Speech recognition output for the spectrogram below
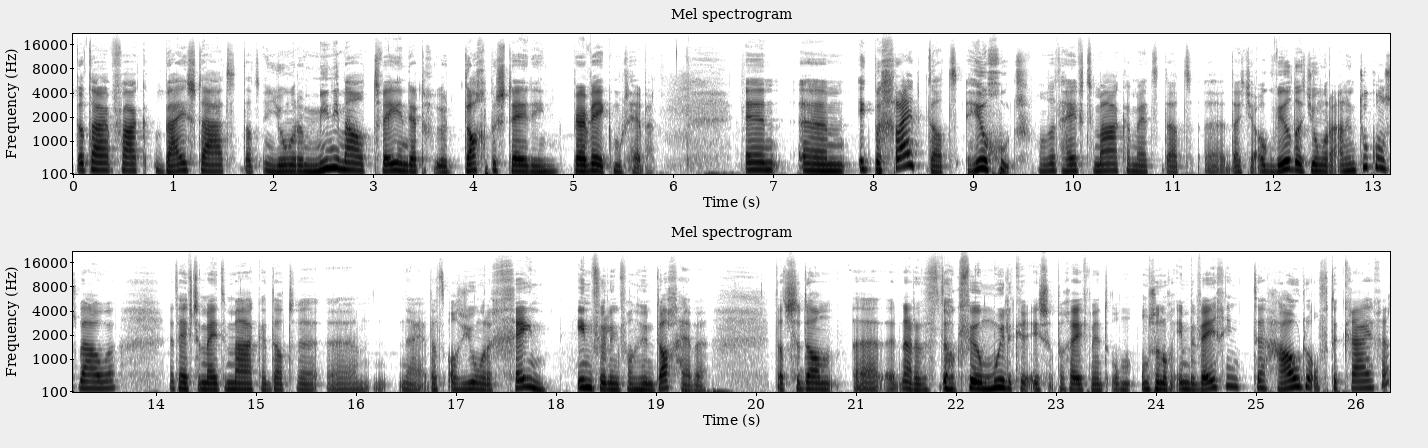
dat daar vaak bij staat dat een jongere minimaal 32 uur dagbesteding per week moet hebben. En um, ik begrijp dat heel goed, want het heeft te maken met dat, uh, dat je ook wil dat jongeren aan hun toekomst bouwen. Het heeft ermee te maken dat we ehm, nou ja, dat als jongeren geen invulling van hun dag hebben. Dat ze dan, uh, nou, dat het ook veel moeilijker is op een gegeven moment om, om ze nog in beweging te houden of te krijgen.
